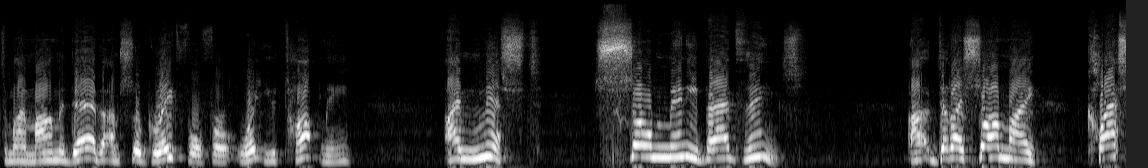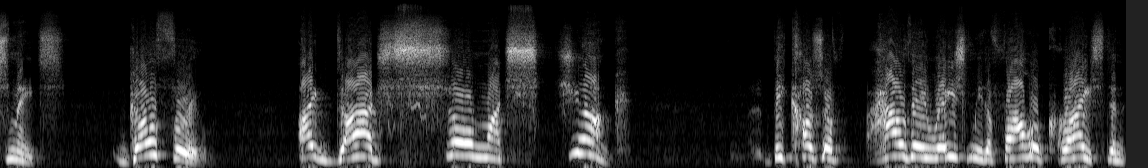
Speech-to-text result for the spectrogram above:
to my mom and dad, I'm so grateful for what you taught me. I missed so many bad things uh, that I saw my classmates go through I dodged so much junk because of how they raised me to follow Christ and,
